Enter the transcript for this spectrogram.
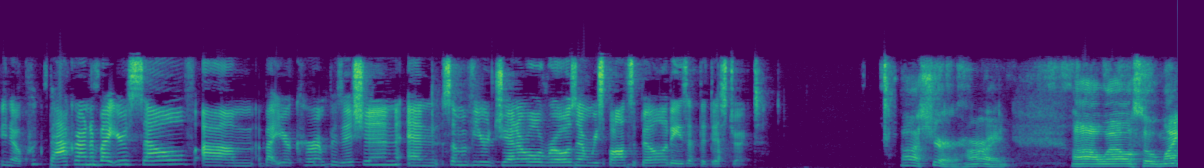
you know quick background about yourself, um, about your current position, and some of your general roles and responsibilities at the district? Uh, sure. All right. Uh, well, so my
